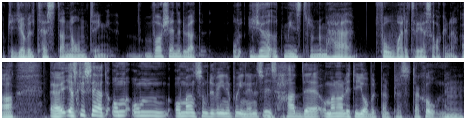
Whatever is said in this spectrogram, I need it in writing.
okay, jag vill testa någonting, vad känner du att, och gör åtminstone de här två eller tre sakerna. Eh, Jag skulle säga att om, om, om man som du var inne på inledningsvis, hade, om man har lite jobbigt med en presentation. Mm.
